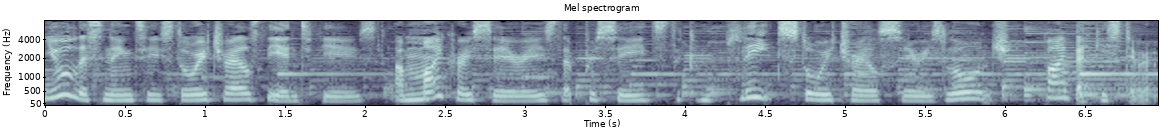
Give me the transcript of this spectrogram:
You're listening to Story Trails The Interviews, a micro series that precedes the complete Story Trails series launch by Becky Stirrup.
